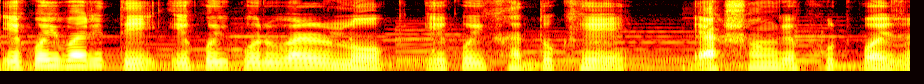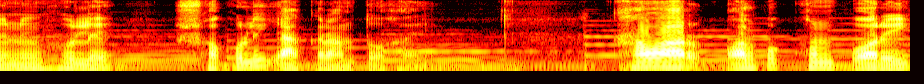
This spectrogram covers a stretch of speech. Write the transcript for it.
একই বাড়িতে একই পরিবারের লোক একই খাদ্য খেয়ে একসঙ্গে ফুড পয়জনিং হলে সকলেই আক্রান্ত হয়। খাওয়ার অল্পক্ষণ পরেই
